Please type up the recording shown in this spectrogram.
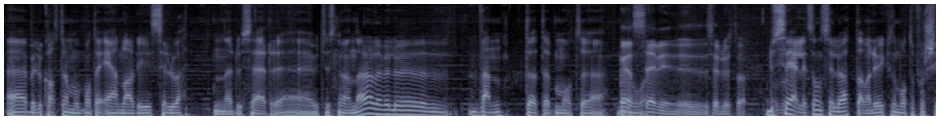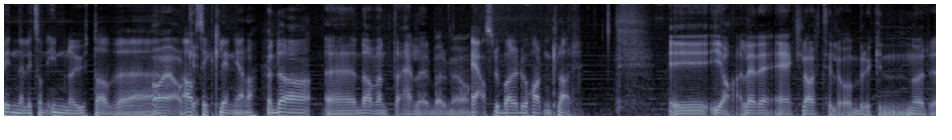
Uh, vil du kaste den mot på en måte, en av de silhuettene du ser uh, ute i snøen der, eller vil du vente til på en måte noe? jeg ser, vi, ser ut da. Du ser litt sånn silhuetter, men det virker som måte forsvinner litt sånn inn og ut av, uh, oh, ja, okay. av siktlinja. da. Men da, uh, da venter jeg heller bare med å Ja, Så du bare du har den klar? I, Ja, eller jeg er klar til å bruke den når,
